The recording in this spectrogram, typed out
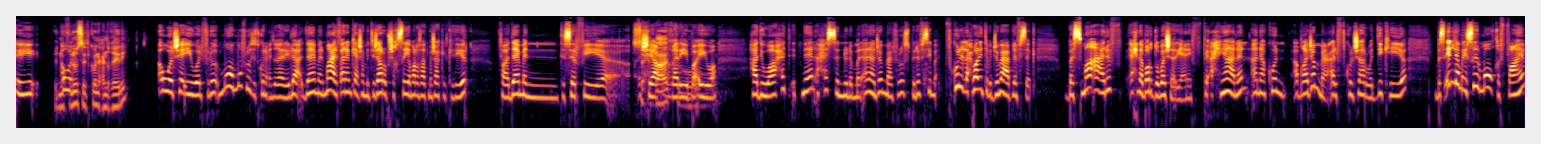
إنه فلوسي تكون عند غيري؟ أول شيء أيوه الفلوس مو مو فلوس تكون عند غيري لا دائما ما أعرف. أنا يمكن عشان من تجارب شخصية مرة صارت مشاكل كثير فدائما تصير في أشياء غريبه و- أيوه. هذه واحد. اثنين أحس إنه لما أنا أجمع الفلوس بنفسي في كل الأحوال أنت بتجمعها بنفسك. بس ما أعرف إحنا برضو بشر يعني في أحيانا أنا أكون أبغى أجمع ألف كل شهر وأديك هي بس إلا ما يصير موقف فاهم؟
